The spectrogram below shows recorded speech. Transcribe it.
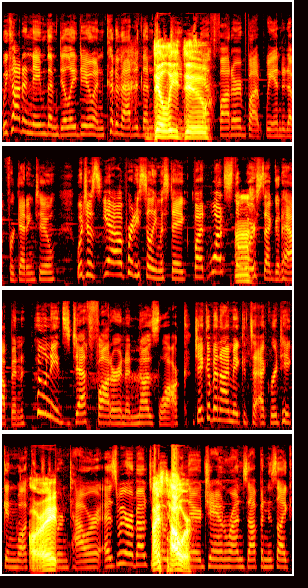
We kind of named them Dilly Doo and could have added them to the Dilly Doo fodder, but we ended up forgetting to. Which is, yeah, a pretty silly mistake, but what's the Mm. worst that could happen? Who needs death fodder in a Nuzlocke? Jacob and I make it to Ecruteak and walk All right. the Burn Tower. As we were about to Nice go tower. there, Jan runs up and is like,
